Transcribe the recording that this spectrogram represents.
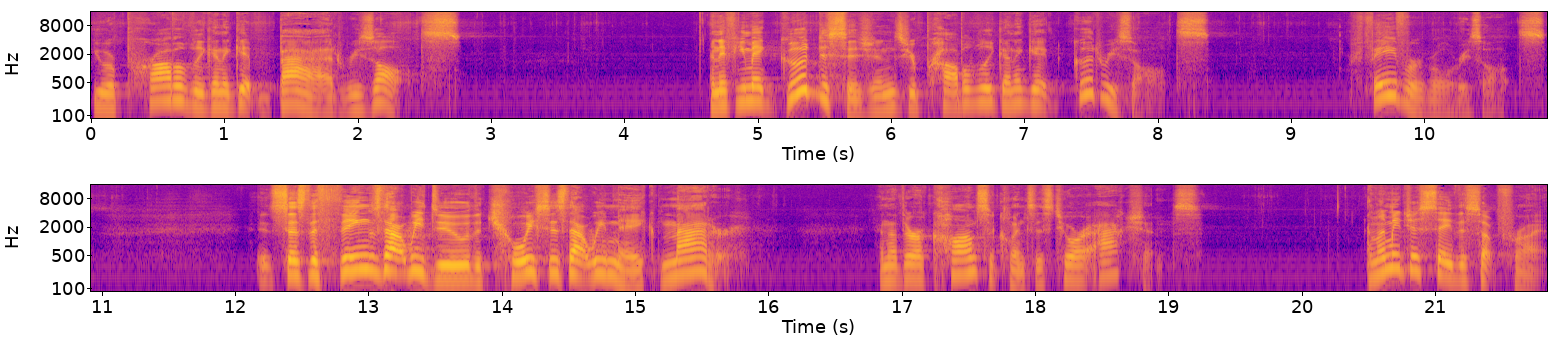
you are probably going to get bad results. And if you make good decisions, you're probably going to get good results, favorable results. It says the things that we do, the choices that we make matter, and that there are consequences to our actions. And let me just say this up front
